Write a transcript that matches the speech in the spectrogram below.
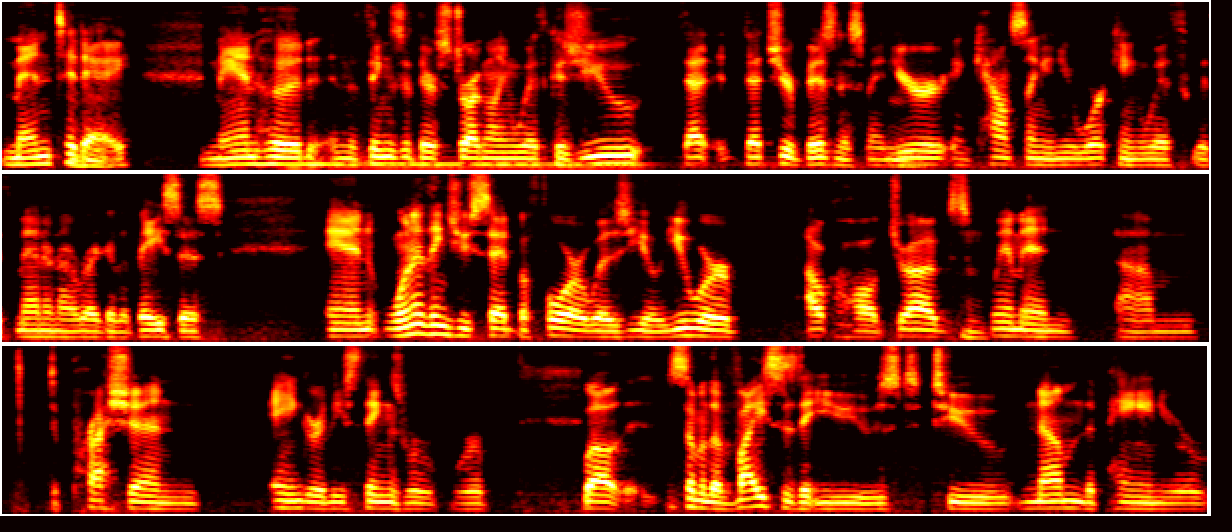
men mm-hmm. today, mm-hmm. manhood, and the things that they're struggling with. Because you that that's your business, man. Mm-hmm. You're in counseling and you're working with with men on a regular basis. And one of the things you said before was you know you were alcohol, drugs, mm-hmm. women, um, depression, anger. These things were were well some of the vices that you used to numb the pain you were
